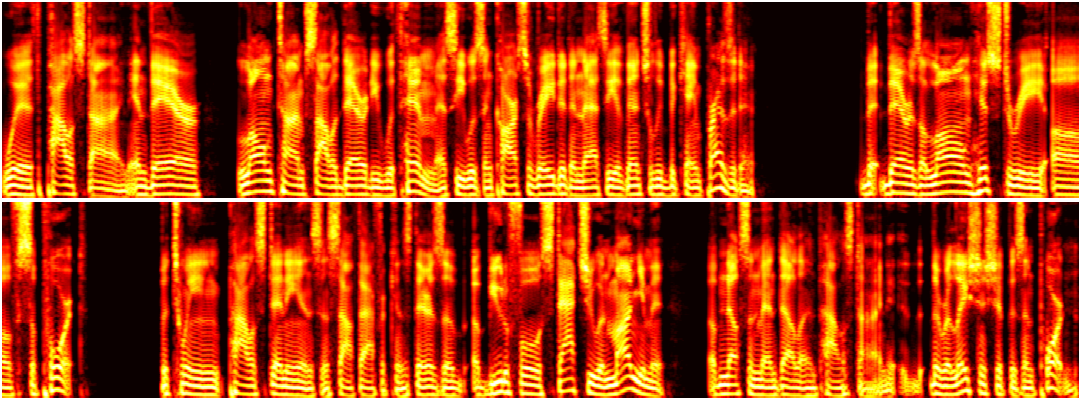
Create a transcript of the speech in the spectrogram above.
with Palestine and their longtime solidarity with him as he was incarcerated and as he eventually became president. There is a long history of support between Palestinians and South Africans. There's a, a beautiful statue and monument of Nelson Mandela in Palestine. The relationship is important.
